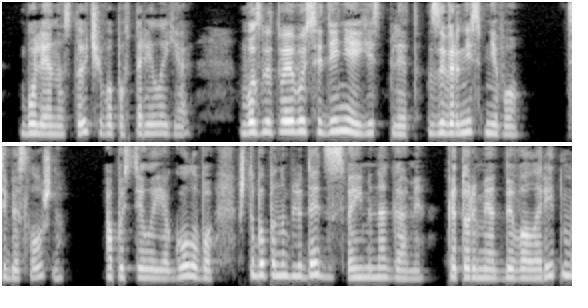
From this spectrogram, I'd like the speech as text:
– более настойчиво повторила я. «Возле твоего сидения есть плед, завернись в него». «Тебе сложно?» Опустила я голову, чтобы понаблюдать за своими ногами, которыми отбивала ритм,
